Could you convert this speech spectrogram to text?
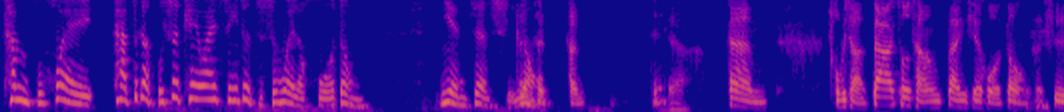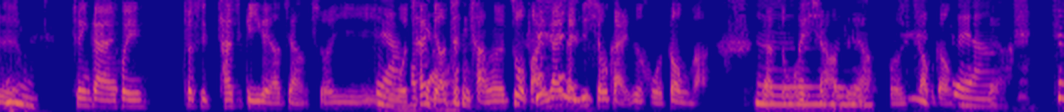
他们不会，他这个不是 KYC，这只是为了活动验证使用。很很对对啊，但。我不晓得，大家通常办一些活动，可是就应该会，就是他是第一个要这样，所以我猜比较正常的做法应该才是 修改这个活动嘛。那怎么会想要这样？我搞不懂。对啊，对啊。这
